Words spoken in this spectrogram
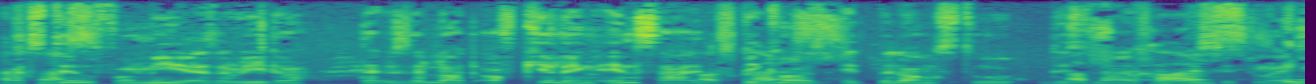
of but course. still, for me as a reader, there is a lot of killing inside Of because it belongs to this Of life and this course, situation. in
